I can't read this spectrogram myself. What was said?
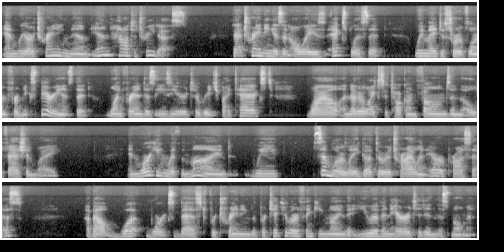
and we are training them in how to treat us. That training isn't always explicit. We may just sort of learn from experience that one friend is easier to reach by text, while another likes to talk on phones in the old fashioned way. In working with the mind, we similarly go through a trial and error process about what works best for training the particular thinking mind that you have inherited in this moment.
